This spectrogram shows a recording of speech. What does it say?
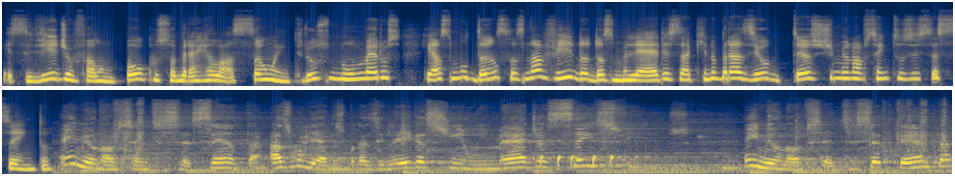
Esse vídeo fala um pouco sobre a relação entre os números e as mudanças na vida das mulheres aqui no Brasil desde 1960. Em 1960, as mulheres brasileiras tinham em média seis filhos. Em 1970,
